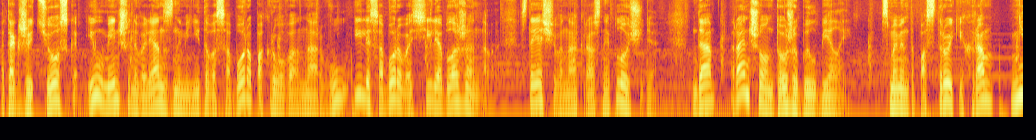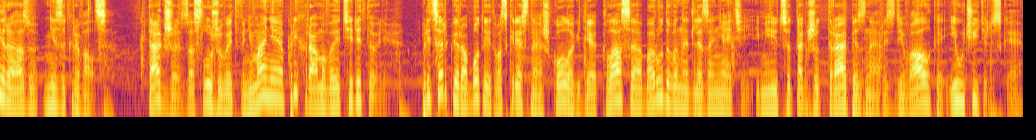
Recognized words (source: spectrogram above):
а также тезка и уменьшенный вариант знаменитого собора Покрова на Рву или собора Василия Блаженного, стоящего на Красной площади. Да, раньше он тоже был белый. С момента постройки храм ни разу не закрывался. Также заслуживает внимания прихрамовая территория – при церкви работает воскресная школа, где классы оборудованы для занятий. Имеются также трапезная, раздевалка и учительская.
